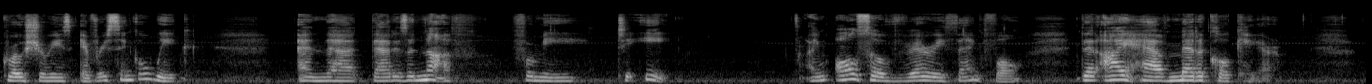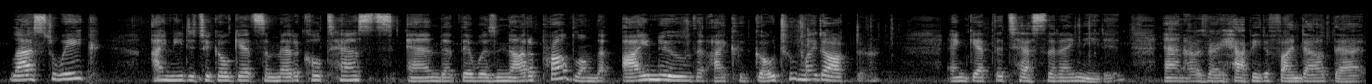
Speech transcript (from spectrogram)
groceries every single week, and that that is enough for me to eat. I'm also very thankful that I have medical care. Last week, I needed to go get some medical tests, and that there was not a problem, that I knew that I could go to my doctor and get the tests that I needed. And I was very happy to find out that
